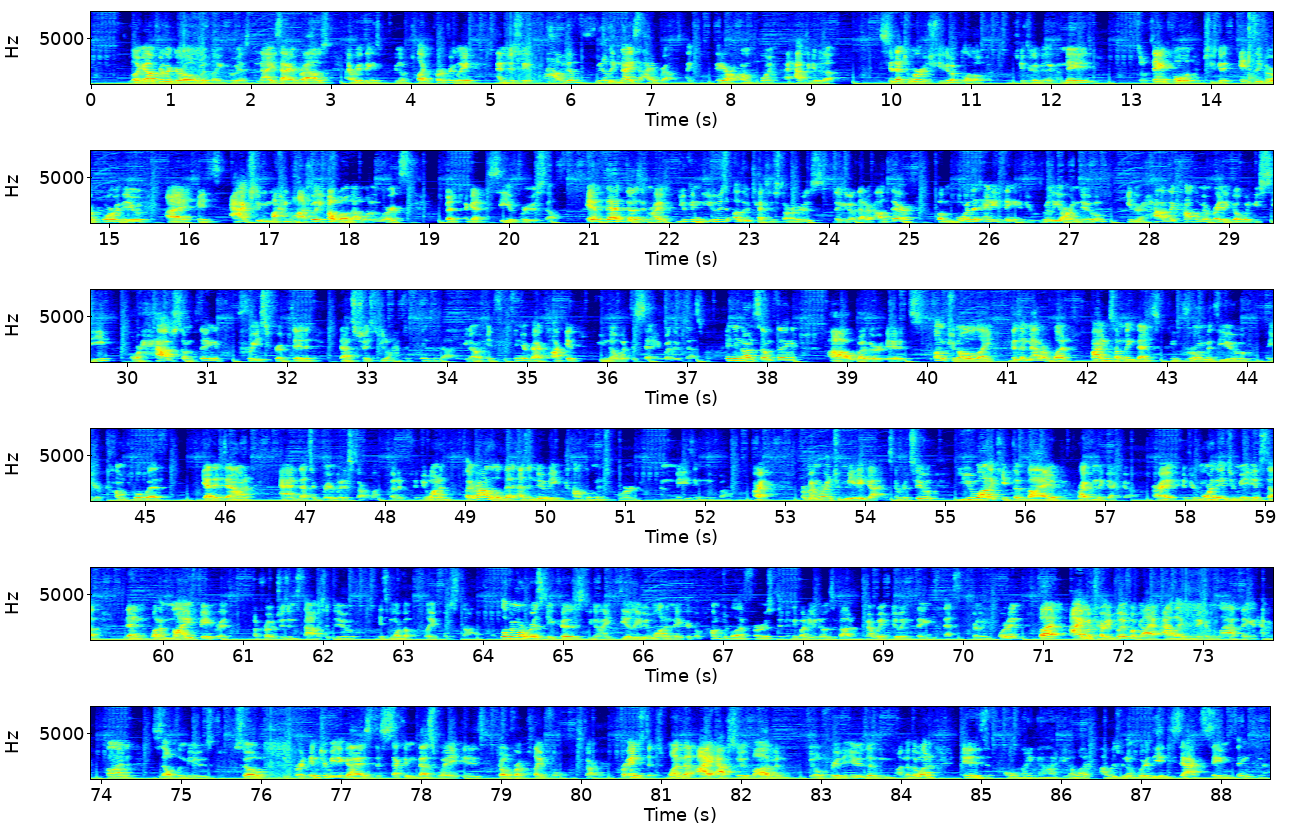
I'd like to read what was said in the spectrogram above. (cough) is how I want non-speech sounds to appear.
look out for the girl with like who has nice eyebrows, everything's you know plucked perfectly, and just say, wow, you have really nice eyebrows. Like they are on point. I have to give it up. Say that to her, she's gonna blow open. She's gonna be like amazed, so thankful. She's gonna instantly feel rapport with you. Uh, it's actually (laughs) mind-boggling how well that one works. But again, see it for yourself. If that doesn't, right, you can use other types of starters that you know that are out there. But more than anything, if you really are new, either have the compliment ready to go what you see, or have something pre-scripted that's just you don't have to think about it. You know, it's, it's in your back pocket. You know what to say, whether it's that's an opinion on something, uh, whether it's functional, like doesn't matter what. Find something that's congruent with you, that you're comfortable with, get it down, and that's a great way to start one. But if, if you want to play around a little bit as a newbie, compliments work amazingly well. All right, for my more intermediate guys, number two, you want to keep the vibe right from the get-go. All right, if you're more in the intermediate stuff, then one of my favorite approaches and styles to do is more of a playful style. A little bit more risky because, you know, ideally we want to make her go comfortable at first. If anybody who knows about my way of doing things, that's fairly important. But I'm a very playful guy. I like to make them laughing and having fun, self-amuse. So for an intermediate guys, the second best way is go for a playful starter. For instance, one that I absolutely love and feel free to use and another one is, oh my God, you know what? I was gonna wear the exact same thing tonight.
